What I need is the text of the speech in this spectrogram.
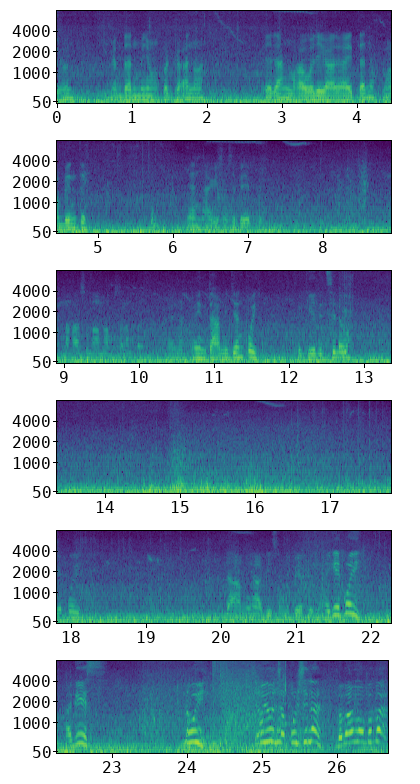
Yun. Pagkaano. ah. Kailangan makahuli ka kahit ano, mga 20. Yan, hagis na si Pepe. Baka sumama ako sa lampas. Ayun na. Ay, ang dami dyan po eh. Sa gilid sila oh. Sige po eh. Dami, hagisan ni Pepe. Ay, sige po eh. Hagis! Uy! So yun, sa pool sila. Baba mo, baba.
